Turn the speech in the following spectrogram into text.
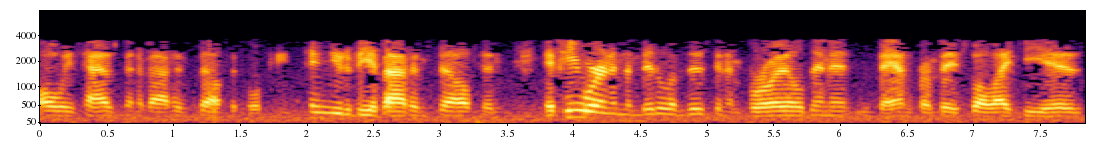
always has been about himself, and will continue to be about himself. And if he weren't in the middle of this and embroiled in it and banned from baseball like he is,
